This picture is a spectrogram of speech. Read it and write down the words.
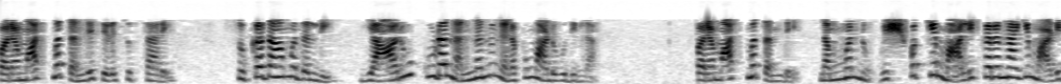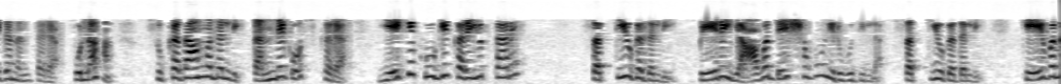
ಪರಮಾತ್ಮ ತಂದೆ ತಿಳಿಸುತ್ತಾರೆ, ಸುಖಧಾಮದಲ್ಲಿ ಯಾರೂ ಕೂಡ ನನ್ನನ್ನು ನೆನಪು ಮಾಡುವುದಿಲ್ಲ. ಪರಮಾತ್ಮ ತಂದೆ ನಮ್ಮನ್ನು ವಿಶ್ವಕ್ಕೆ ಮಾಲೀಕರನ್ನಾಗಿ ಮಾಡಿದ ನಂತರ ಪುನಃ ಸುಖಧಾಮದಲ್ಲಿ ತಂದೆಗೋಸ್ಕರ ಏಕೆ ಕೂಗಿ ಕರೆಯುತ್ತಾರೆ? ಸತ್ಯಯುಗದಲ್ಲಿ ಬೇರೆ ಯಾವ ದೇಶವೂ ಇರುವುದಿಲ್ಲ. ಸತ್ಯುಗದಲ್ಲಿ ಕೇವಲ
